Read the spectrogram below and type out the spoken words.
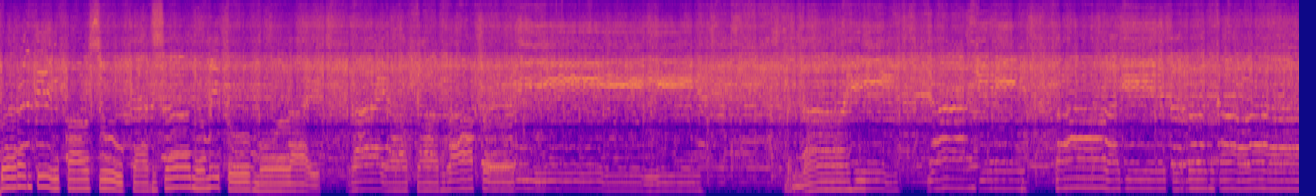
Berhenti palsukan senyum itu mulai. Rayakanlah perih Benahi yang kini tak lagi terbengkalai.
